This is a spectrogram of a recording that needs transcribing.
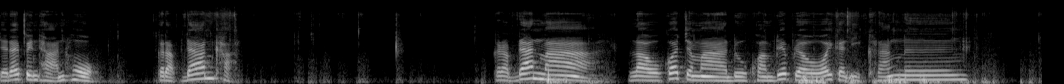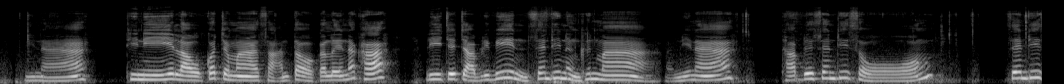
จะได้เป็นฐาน 6 กลับด้านค่ะ กลับด้านมา เราก็จะมาดูความเรียบร้อยกันอีกครั้งหนึ่งนี่นะ ทีนี้เราก็จะมาสารต่อกันเลยนะคะลีจะจับริบบิ้นเส้นที่ 1 ขึ้นมา แบบนี้นะ ทับด้วยเส้นที่ 2 เส้นที่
